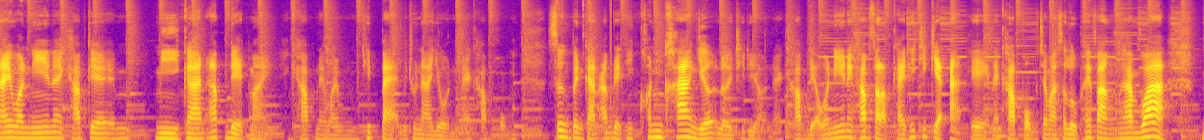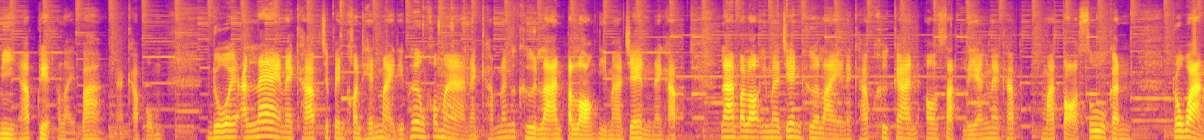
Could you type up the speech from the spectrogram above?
ในวันนี้นะครับเกมมีการอัปเดตใหม่ครับในวันที่ 8 มิถุนายนนะครับผมซึ่งเป็นการอัปเดตที่ค่อนข้างเยอะเลยทีเดียวนะครับเดี๋ยววันนี้นะครับสำหรับใครที่ขี้เกียจอ่านเองนะครับผมจะมาสรุปให้ฟังนะครับว่ามีอัปเดตอะไรบ้างนะครับผมโดยอันแรกนะครับจะเป็นคอนเทนต์ใหม่ที่เพิ่มเข้ามานะครับนั่นก็คือลานประลอง Imagine นะครับลานประลอง Imagine คืออะไรนะครับคือการเอาสัตว์เลี้ยงนะครับมาต่อสู้กันระหว่าง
